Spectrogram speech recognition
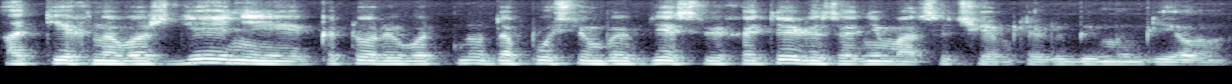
от тех наваждений, которые вот, ну, допустим, вы в детстве хотели заниматься чем-то, любимым делом,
